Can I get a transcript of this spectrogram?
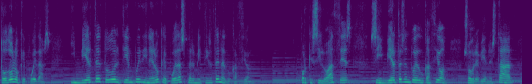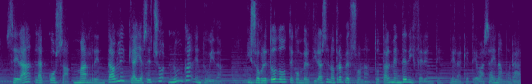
todo lo que puedas. Invierte todo el tiempo y dinero que puedas permitirte en educación. Porque si lo haces, si inviertes en tu educación sobre bienestar, será la cosa más rentable que hayas hecho nunca en tu vida. Y sobre todo te convertirás en otra persona totalmente diferente de la que te vas a enamorar.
